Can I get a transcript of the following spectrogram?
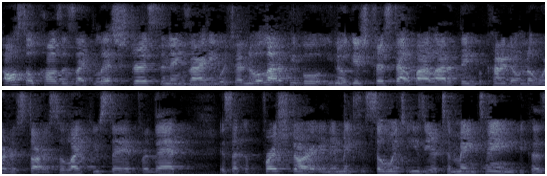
also causes like less stress and anxiety, mm-hmm. which I know a lot of people, you know, get stressed out by a lot of things, but kind of don't know where to start. So, like you said, for that, it's like a fresh start, and it makes it so much easier to maintain because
